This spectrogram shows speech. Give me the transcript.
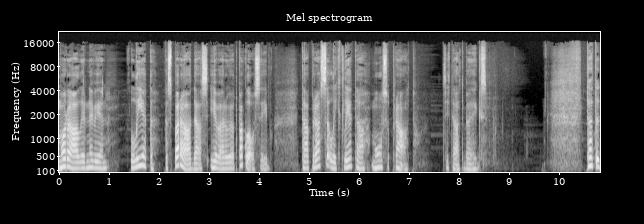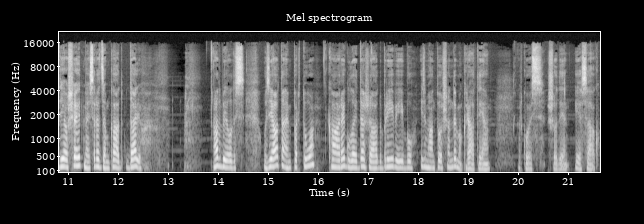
Morāli ir neviena lieta, kas parādās, ievērojot paklausību, tā prasa likt lietā mūsu prātu. Citāta beigas. Tātad jau šeit mēs redzam kādu daļu atbildes uz jautājumu par to, kā regulēt dažādu brīvību izmantošanu demokrātijā, ar ko es šodien iesāku.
